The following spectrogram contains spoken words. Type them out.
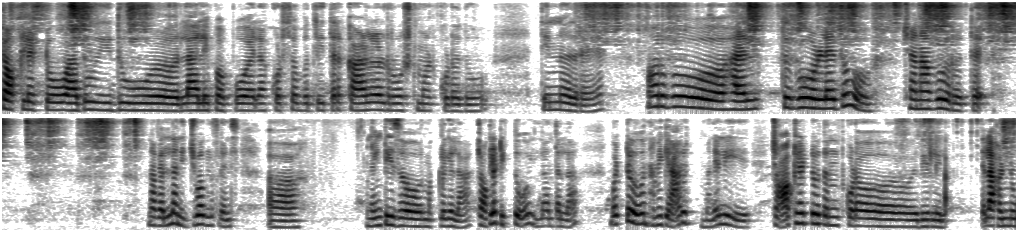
ಚಾಕ್ಲೇಟು, ಅದು ಇದು, ಲಾಲಿಪಾಪು ಎಲ್ಲ ಕೊಡಿಸೋ ಬದಲು ಈ ಥರ ಕಾಳುಗಳು ರೋಸ್ಟ್ ಮಾಡಿಕೊಡೋದು ತಿನ್ನೋದ್ರೆ ಅವ್ರಿಗೂ ಹೆಲ್ತ್ಗೂ ಒಳ್ಳೆಯದು ಚೆನ್ನಾಗೂ ಇರುತ್ತೆ. ನಾವೆಲ್ಲ ನಿಜವಾಗ್ಲೂ ಫ್ರೆಂಡ್ಸ್ ನೈಂಟೀಸ್ ಅವ್ರ ಮಕ್ಕಳಿಗೆಲ್ಲ ಚಾಕ್ಲೇಟ್ ಇತ್ತು ಇಲ್ಲ ಅಂತಲ್ಲ ಬಟ್ ನಮಗೆ ಯಾರು ಮನೇಲಿ ಚಾಕ್ಲೇಟು ತಂದು ಕೊಡೋ ಇದಿರಲಿಲ್ಲ. ಎಲ್ಲ ಹಣ್ಣು,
